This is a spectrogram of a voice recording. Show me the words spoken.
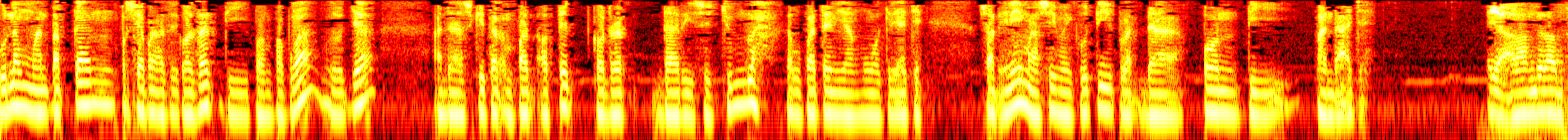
Guna memantapkan persiapan atlet Kodrat di PON Papua, menurutnya ada sekitar 4 atlet Kodrat dari sejumlah kabupaten yang mewakili Aceh. Saat ini masih mengikuti pelatda PON di Banda Aceh. Ya, Alhamdulillah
